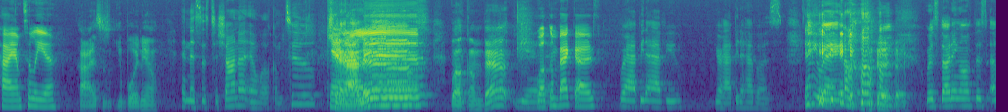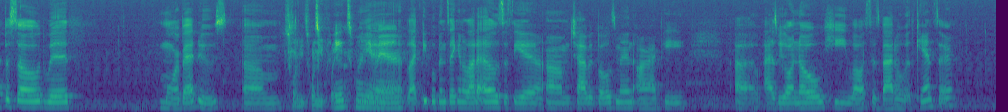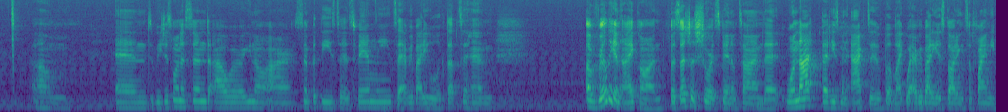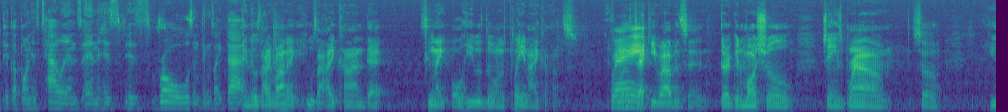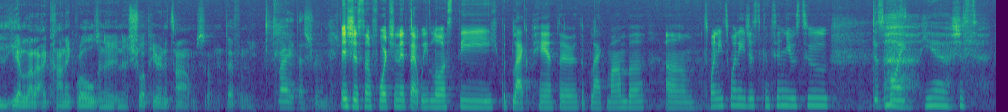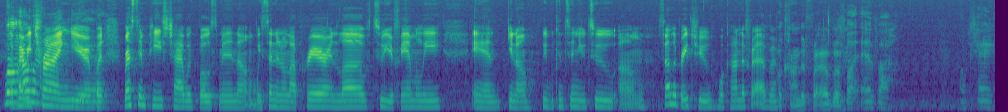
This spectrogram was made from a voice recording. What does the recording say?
Hi, I'm Talia. Hi, this is your boy Neil. And this is Tashana, and welcome to Can I Live? Welcome back. Yeah. Welcome back, guys. We're happy to have you. You're happy to have us. Anyway, um, we're starting off this episode with more bad news. Um, 2020 2020, yeah, man. Black people have been taking a lot of L's this year. Um, Chadwick Boseman, R.I.P. Uh, as we all know, he lost his battle with cancer. Um, and we just want to send our, you know, our sympathies to his family, to everybody who looked up to him. A really an icon for such a short span of time that, well, not that he's been active, but like where everybody is starting to finally pick up on his talents and his his roles and things like that. And it was ironic. He was an icon that seemed like all he was doing was playing icons. If It Right. was Jackie Robinson, Thurgood Marshall, James Brown. So he, he had a lot of iconic roles in a, in a short period of time. So definitely. right, that's true. It's just unfortunate that we lost the the Black Panther, the Black Mamba. Um, 2020 just continues to, Disappoint. yeah, it's just Well, a very I would- trying year. yeah. But rest in peace, Chadwick Boseman. Um, we sending all our prayer and love to your family, and you know we will continue to um, celebrate you, Wakanda forever. Wakanda forever. Forever. Okay.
